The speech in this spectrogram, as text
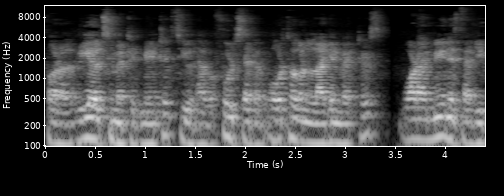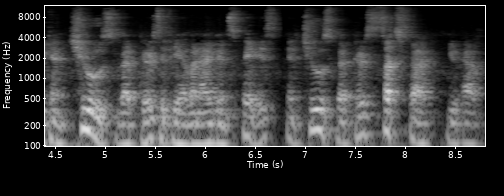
for a real symmetric matrix, you have a full set of orthogonal eigenvectors. What I mean is that you can choose vectors if you have an eigenspace and choose vectors such that you have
